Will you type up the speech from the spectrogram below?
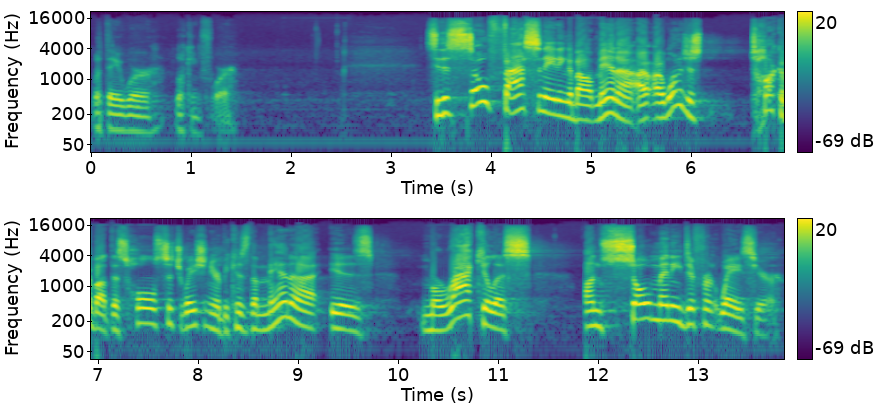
what they were looking for. See, this is so fascinating about manna. I, I want to just talk about this whole situation here because the manna is miraculous on so many different ways here.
